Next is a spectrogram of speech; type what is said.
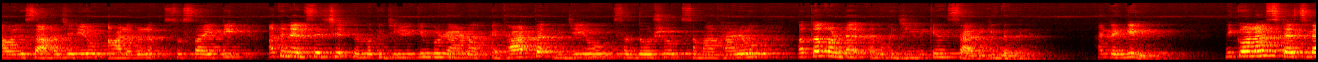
ആ ഒരു സാഹചര്യവും ആളുകളും സൊസൈറ്റി അതിനനുസരിച്ച് നമുക്ക് ജീവിക്കുമ്പോഴാണോ യഥാർത്ഥ വിജയവും സന്തോഷവും സമാധാനവും ഒക്കെ കൊണ്ട് നമുക്ക് ജീവിക്കാൻ സാധിക്കുന്നത്? അല്ലെങ്കിൽ നിക്കോളാസ് ടെസ്ല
